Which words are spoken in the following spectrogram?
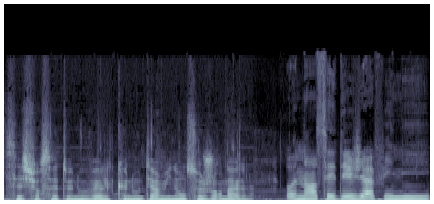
C'est sur cette nouvelle que nous terminons ce journal. Oh non, c'est déjà fini.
